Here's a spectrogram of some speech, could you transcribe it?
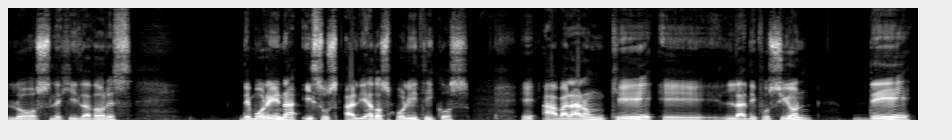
los legisladores de Morena y sus aliados políticos eh, avalaron que eh, la difusión de,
